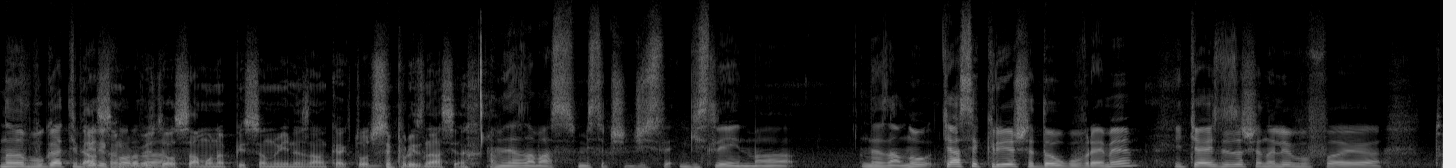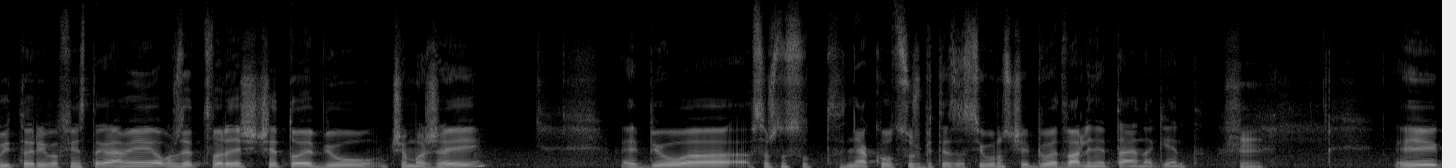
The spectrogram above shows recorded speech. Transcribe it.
На богати бели Аз съм хора, го виждал да. само написано и не знам как точно се произнася. Ами не знам, аз мисля, че Гисле- Гислейн, ма... Не знам, но тя се криеше дълго време и тя излизаше, нали, в е, Twitter и в Instagram и общо твърдеше, че той е бил, че мъжа й е бил а, всъщност от някой от службите за сигурност, че е бил едва ли не таен агент. Хм. И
